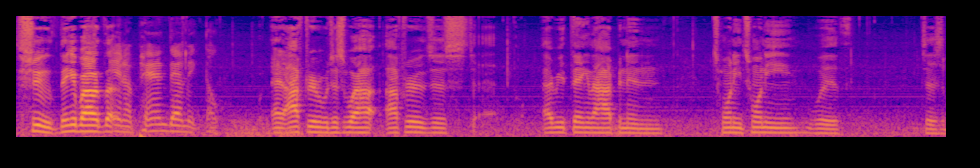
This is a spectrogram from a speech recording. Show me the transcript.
shoot, think about that. in a pandemic though. and after just what after just everything that happened in 2020 with just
